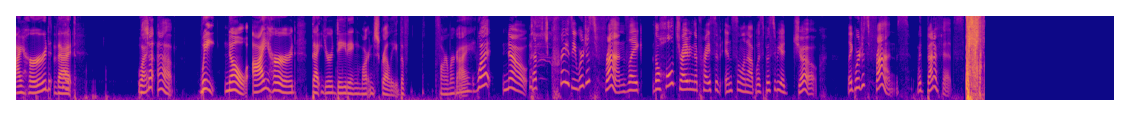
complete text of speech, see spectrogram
I heard that. What? Shut up. Wait, no. I heard that you're dating Martin Shkreli, the f- pharma guy. What? No, that's crazy. We're just friends. Like the whole driving the price of insulin up was supposed to be a joke. Like we're just friends with benefits.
